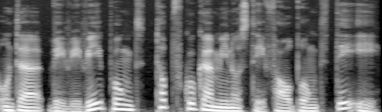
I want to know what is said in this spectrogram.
unter www.topfgucker-tv.de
